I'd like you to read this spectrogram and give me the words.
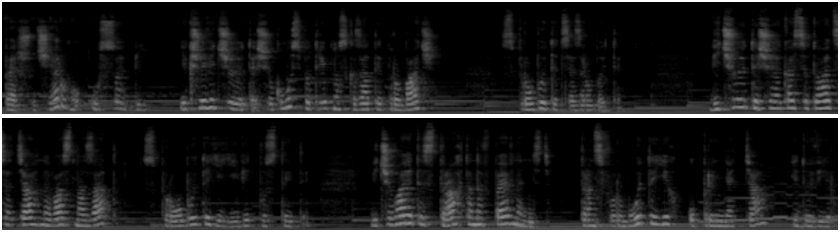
в першу чергу у собі. Якщо відчуєте, що комусь потрібно сказати пробач, спробуйте це зробити. Відчуєте, що якась ситуація тягне вас назад, спробуйте її відпустити. Відчуваєте страх та невпевненість, трансформуйте їх у прийняття і довіру.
